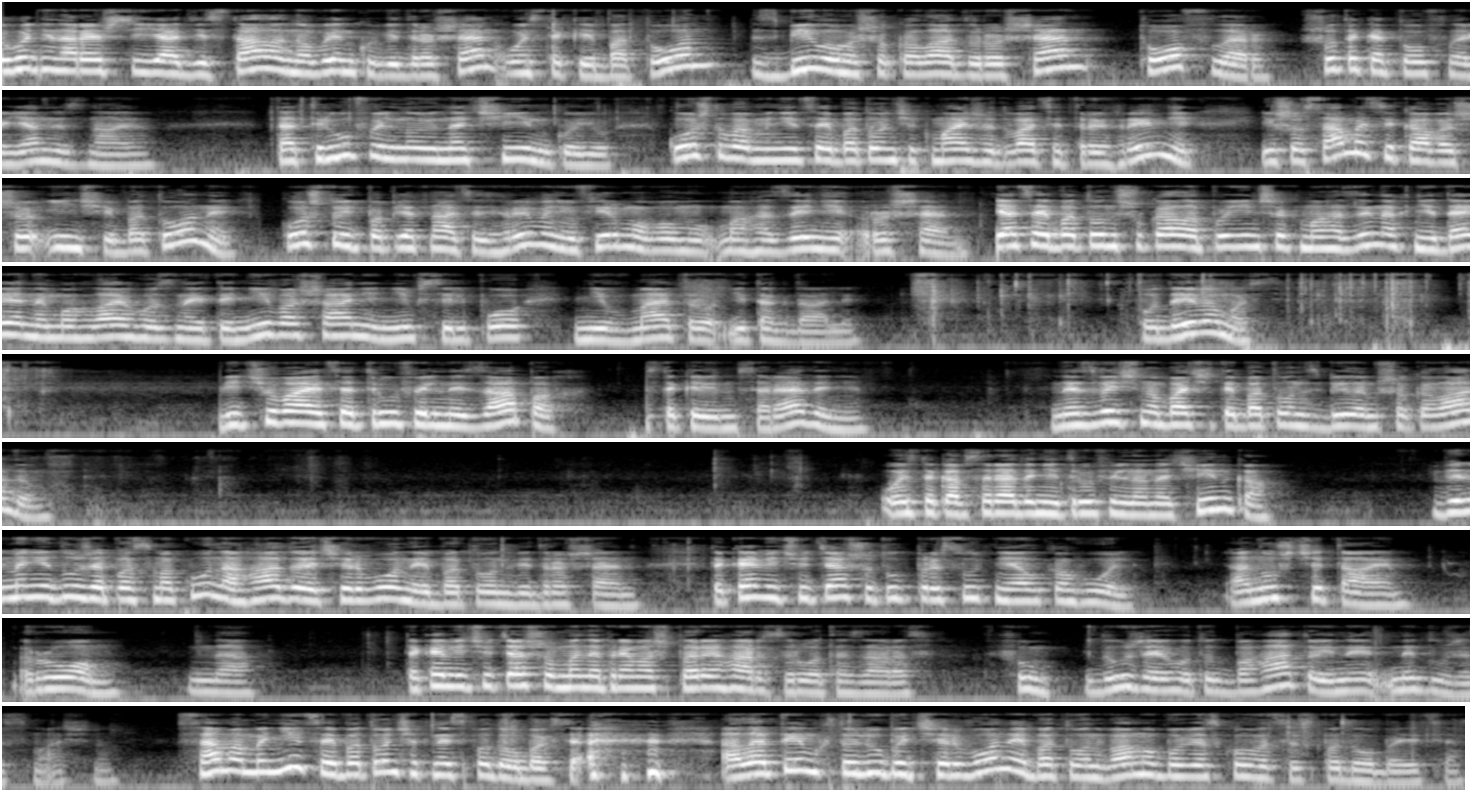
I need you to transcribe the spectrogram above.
Сьогодні, нарешті, я дістала новинку від Рошен. Ось такий батон з білого шоколаду Рошен. Тофлер. Що таке тофлер? Я не знаю. Та трюфельною начинкою. Коштував мені цей батончик майже 23 гривні. І що саме цікаве, що інші батони коштують по 15 гривень у фірмовому магазині Рошен. Я цей батон шукала по інших магазинах, ніде я не могла його знайти ні в Ашані, ні в Сільпо, ні в метро і так далі. Подивимось. Відчувається трюфельний запах. Ось такий він всередині. Незвично бачити батон з білим шоколадом. Ось така всередині трюфельна начинка. Він мені дуже по смаку нагадує червоний батон від Рошен. Таке відчуття, що тут присутній алкоголь. А ну ж читаємо. Ром. Да. Таке відчуття, що в мене прямо аж перегар з рота зараз. Фу, дуже його тут багато і не, не дуже смачно. Саме мені цей батончик не сподобався. Але тим, хто любить червоний батон, вам обов'язково це сподобається.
